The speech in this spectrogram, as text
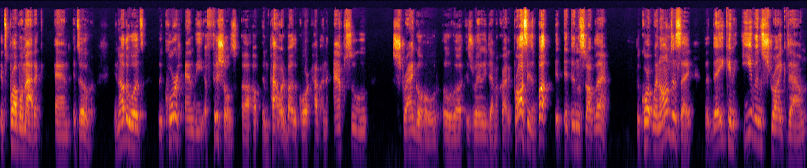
it's problematic and it's over. In other words, the court and the officials uh, empowered by the court have an absolute stranglehold over Israeli democratic processes, but it, it didn't stop there. The court went on to say that they can even strike down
